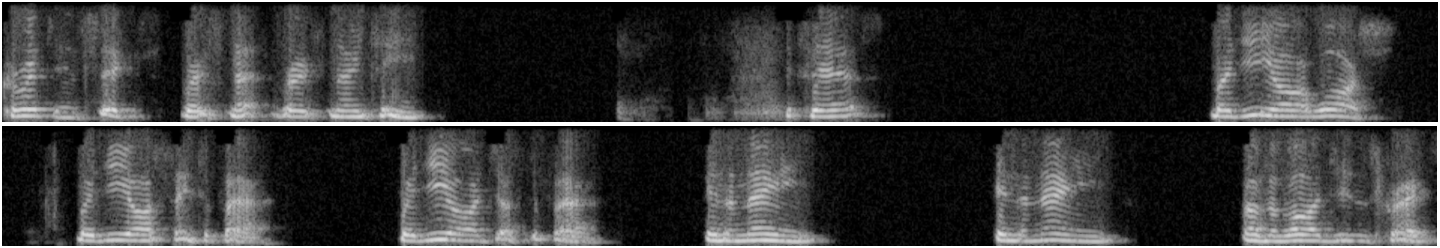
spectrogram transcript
Corinthians 6, verse, verse 19, it says, But ye are washed, but ye are sanctified, but ye are justified in the name, in the name of the Lord Jesus Christ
